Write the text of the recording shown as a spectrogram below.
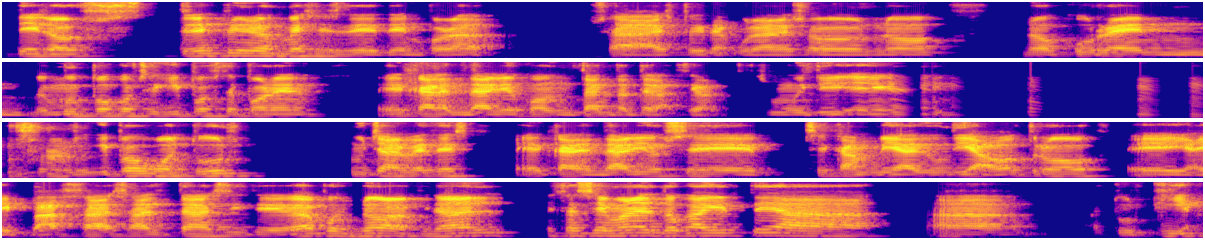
de los tres primeros meses de temporada. O sea, espectacular. Eso no, no ocurre en, en muy pocos equipos. Te ponen el calendario con tanta antelación. Es muy en los equipos World Tour muchas veces el calendario se, cambia de un día a otro eh, y hay bajas altas y te ah, pues no, al final esta semana te toca irte a, Turquía.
